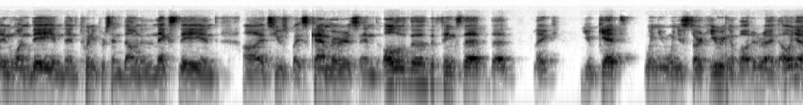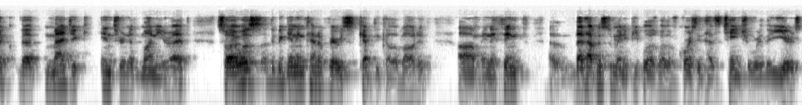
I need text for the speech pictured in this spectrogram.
in one day and then 20% down in the next day, and uh, it's used by scammers and all of the the things that that like you get when you when you start hearing about it, right? Oh yeah, that magic internet money, right? So I was at the beginning kind of very skeptical about it, um, and I think uh, that happens to many people as well. Of course, it has changed over the years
